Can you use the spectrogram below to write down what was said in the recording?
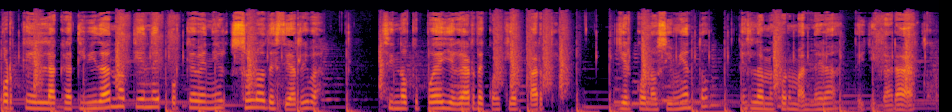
porque la creatividad no tiene por qué venir solo desde arriba, sino que puede llegar de cualquier parte. Y el conocimiento es la mejor manera de llegar a algo.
